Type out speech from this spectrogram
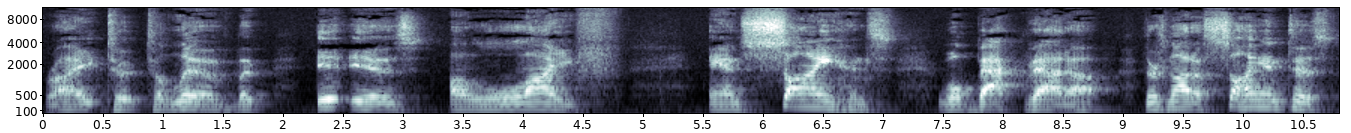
right, to, to live, but it is a life, and science will back that up. There's not a scientist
